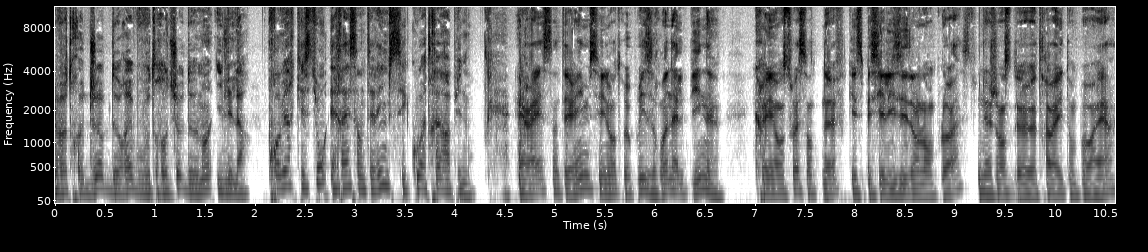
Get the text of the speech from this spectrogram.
votre job de rêve ou votre job de demain, il est là. Première question, RAS Intérim, c'est quoi très rapidement? RAS Intérim, c'est une entreprise Rhône-Alpine créée en 69 qui est spécialisée dans l'emploi. C'est une agence de travail temporaire.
